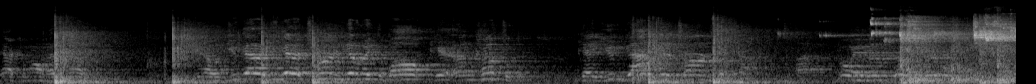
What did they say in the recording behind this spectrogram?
yeah, come on, that's funny. Know, you gotta, you gotta turn, you gotta make the ball uncomfortable. Okay, you've gotta get a turn sometime. Right, Go ahead, let's go.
